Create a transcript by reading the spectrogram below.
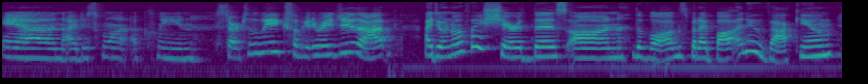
and I just want a clean start to the week, so I'm getting ready to do that. I don't know if I shared this on the vlogs, but I bought a new vacuum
